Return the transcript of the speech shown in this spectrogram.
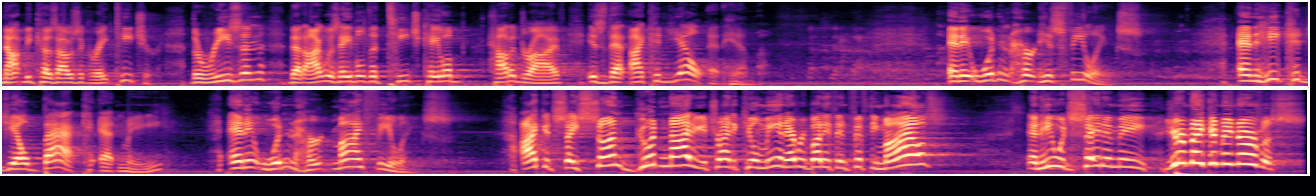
not because I was a great teacher. The reason that I was able to teach Caleb how to drive is that I could yell at him. And it wouldn't hurt his feelings. And he could yell back at me, and it wouldn't hurt my feelings. I could say, Son, good night. Are you trying to kill me and everybody within 50 miles? And he would say to me, You're making me nervous.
